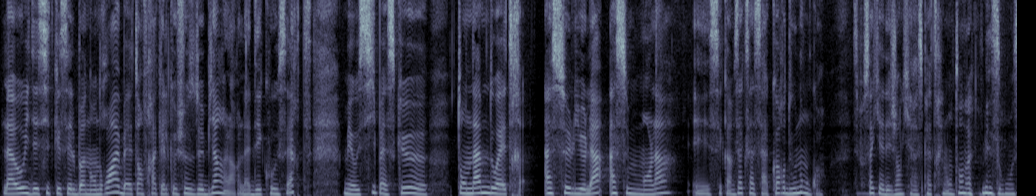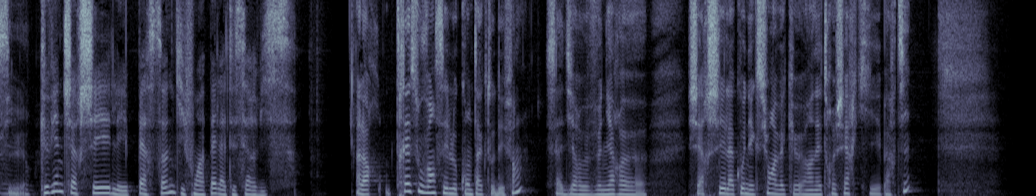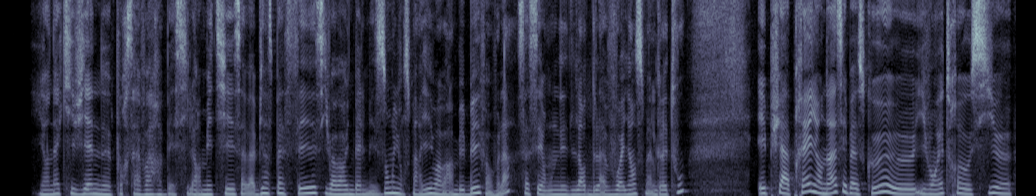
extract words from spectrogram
là-haut il décide que c'est le bon endroit, et ben t'en feras quelque chose de bien. Alors la déco certes, mais aussi parce que euh, ton âme doit être à ce lieu-là, à ce moment-là, et c'est comme ça que ça s'accorde ou non, quoi. C'est pour ça qu'il y a des gens qui restent pas très longtemps dans les maisons aussi. hein. Que viennent chercher les personnes qui font appel à tes services? Alors, très souvent, c'est le contact au défunt, c'est-à-dire venir euh, chercher la connexion avec euh, un être cher qui est parti. Il y en a qui viennent pour savoir ben, si leur métier, ça va bien se passer, s'ils vont avoir une belle maison, ils vont se marier, ils vont avoir un bébé. Enfin voilà, ça c'est on est de l'ordre de la voyance malgré tout. Et puis après, il y en a, c'est parce que euh, ils vont être aussi euh,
